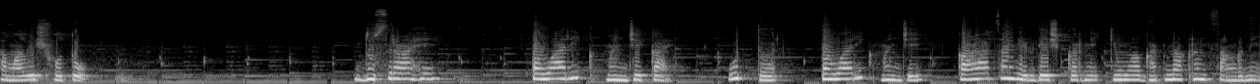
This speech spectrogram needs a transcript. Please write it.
समावेश होतो. दुसरा आहे तवारीख म्हणजे काय? उत्तर तवारीख म्हणजे काळाचा निर्देश करणे किंवा घटनाक्रम सांगणे.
